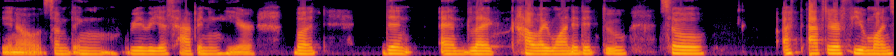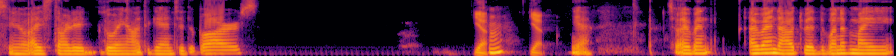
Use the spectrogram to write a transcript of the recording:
You know, something really is happening here, but then and like how I wanted it to. So after a few months, you know, I started going out again to the bars. Yeah. Hmm? Yeah. Yeah. So I went I went out with one of my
